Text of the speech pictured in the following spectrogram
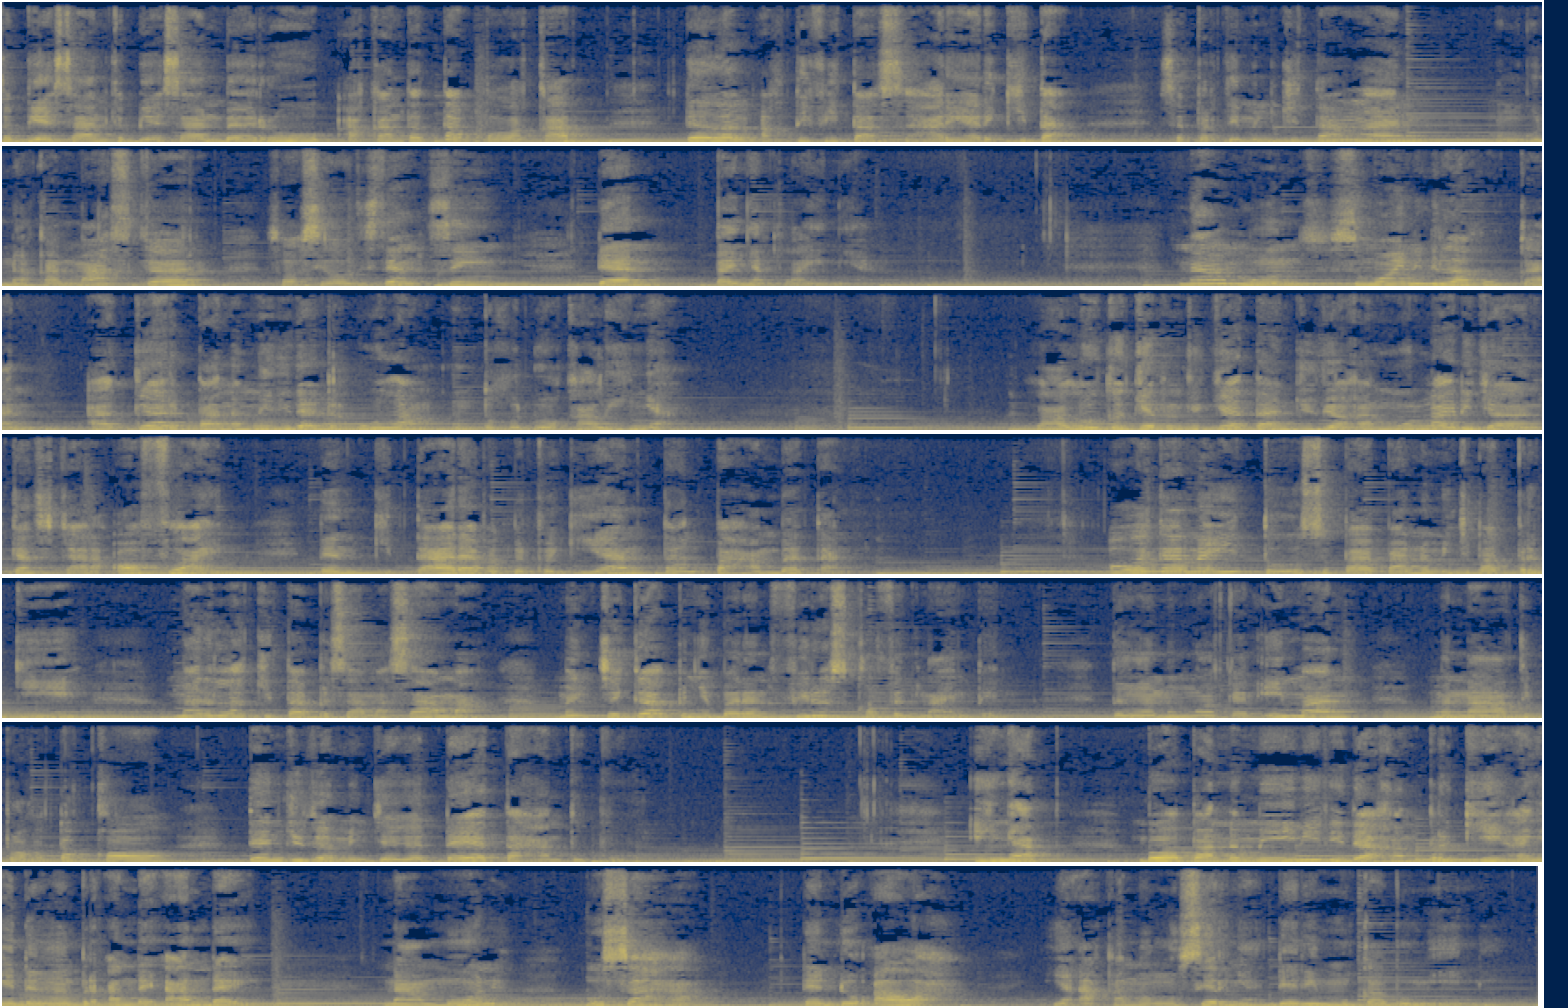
kebiasaan-kebiasaan baru akan tetap melekat dalam aktivitas sehari-hari kita, seperti mencuci tangan, menggunakan masker, social distancing, dan banyak lainnya. Namun, semua ini dilakukan agar pandemi tidak terulang untuk kedua kalinya. Lalu kegiatan-kegiatan juga akan mulai dijalankan secara offline dan kita dapat berpergian tanpa hambatan. Oleh karena itu, supaya pandemi cepat pergi, marilah kita bersama-sama mencegah penyebaran virus COVID-19 dengan menguatkan iman, menaati protokol, dan juga menjaga daya tahan tubuh. Ingat bahwa pandemi ini tidak akan pergi hanya dengan berandai-andai, namun usaha dan doalah yang akan mengusirnya dari muka bumi ini.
